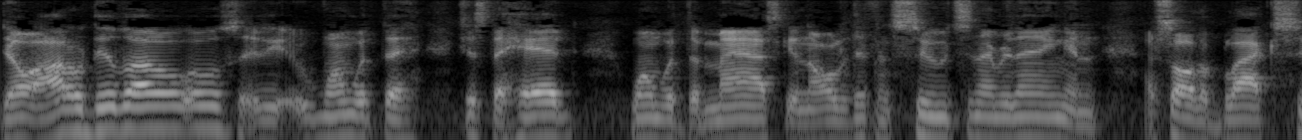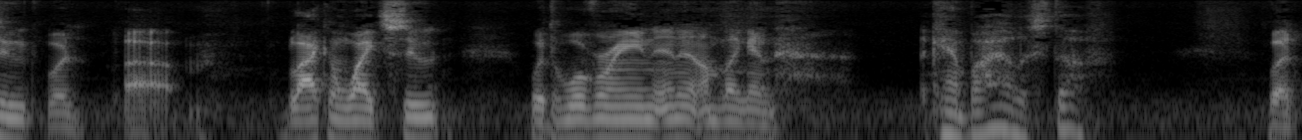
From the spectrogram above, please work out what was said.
Del Auto did all those. One with the just the head, one with the mask and all the different suits and everything. And I saw the black suit with uh, black and white suit with Wolverine in it. I'm thinking, I can't buy all this stuff, but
